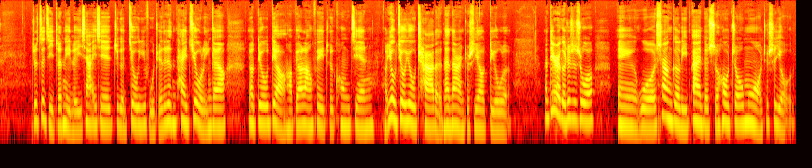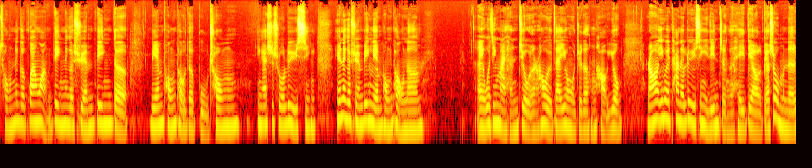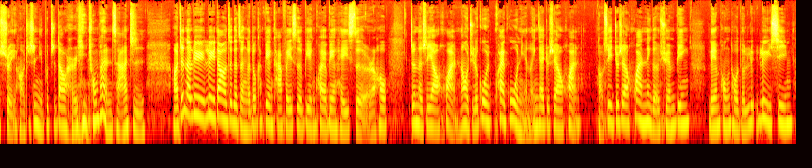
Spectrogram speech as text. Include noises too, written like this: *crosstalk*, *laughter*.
就自己整理了一下一些这个旧衣服，我觉得真的太旧了，应该要要丢掉哈，不要浪费这个空间，又旧又差的，那当然就是要丢了。那第二个就是说。诶，我上个礼拜的时候，周末就是有从那个官网订那个玄彬的莲蓬头的补充，应该是说滤芯，因为那个玄彬莲蓬头呢，诶，我已经买很久了，然后我有在用，我觉得很好用。然后因为它的滤芯已经整个黑掉了，表示我们的水哈，只是你不知道而已，*laughs* 充满杂质。啊，真的绿绿到这个整个都变咖啡色，变快要变黑色，然后真的是要换。那我觉得过快过年了，应该就是要换。好，所以就是要换那个玄彬莲蓬头的滤滤芯。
